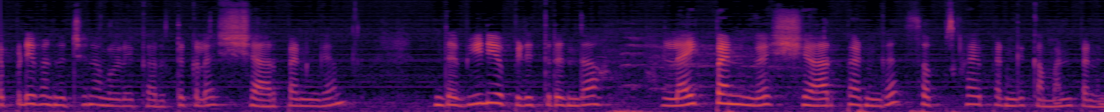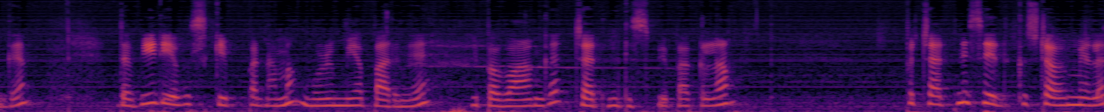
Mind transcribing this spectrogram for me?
எப்படி வந்துச்சுன்னு உங்களுடைய கருத்துக்களை ஷேர் பண்ணுங்கள் இந்த வீடியோ பிடித்திருந்தால் லைக் பண்ணுங்கள் ஷேர் பண்ணுங்கள் சப்ஸ்கிரைப் பண்ணுங்கள் கமெண்ட் பண்ணுங்கள் இந்த வீடியோவை ஸ்கிப் பண்ணாமல் முழுமையாக பாருங்கள் இப்போ வாங்க சட்னி ரெசிபி பார்க்கலாம். இப்போ சட்னி செய்யறதுக்கு ஸ்டவ் மேலே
